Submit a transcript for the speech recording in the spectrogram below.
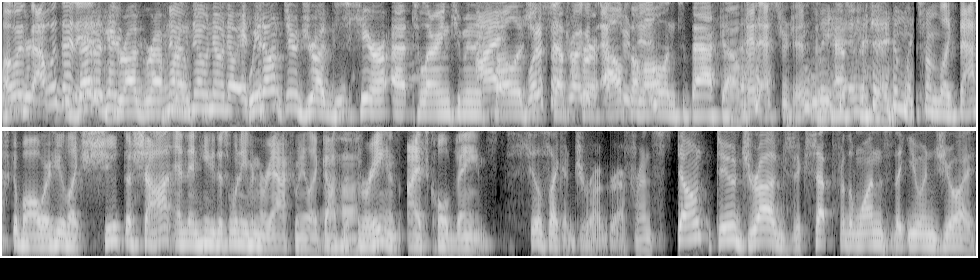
Oh, is that what that Is is? that a drug reference? no, no, no, it's- we it's- don't do drugs here at Tolarian Community I- College what if that except drug for is alcohol and tobacco. and estrogen. estrogen. It's from like basketball where he would like shoot the shot and then he just wouldn't even react when he like got the uh-huh. three and it's ice cold veins. Feels like a drug reference. Don't do drugs except for the ones that you enjoy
